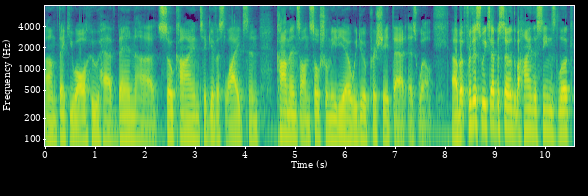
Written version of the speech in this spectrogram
Um, thank you all who have been uh, so kind to give us likes and comments on social media. We do appreciate that as well. Uh, but for this week's episode, the behind the scenes look,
